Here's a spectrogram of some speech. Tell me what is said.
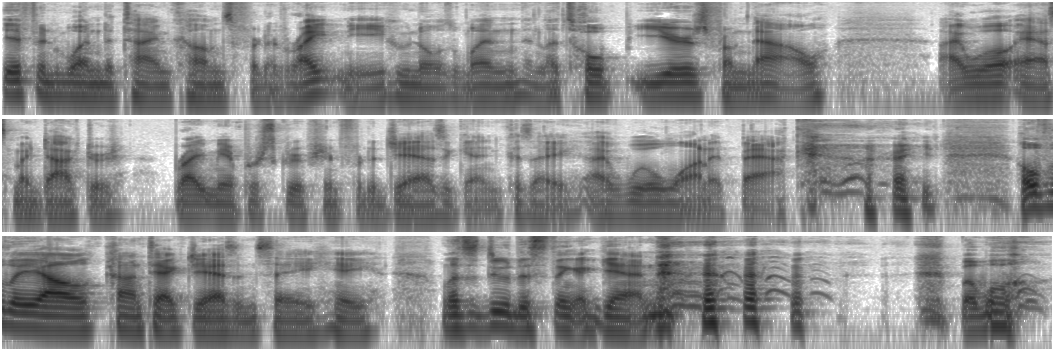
if and when the time comes for the right knee, who knows when, and let's hope years from now, I will ask my doctor write me a prescription for the JAS again because I, I will want it back. right? Hopefully I'll contact JAS and say, hey, let's do this thing again. but we'll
